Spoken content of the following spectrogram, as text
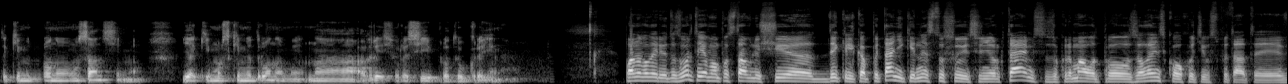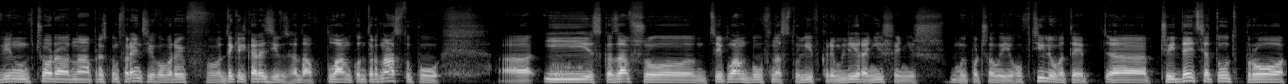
такими дроновими санкціями, як і морськими дронами на агресію Росії проти України. Пане Валерію, дозвольте, я вам поставлю ще декілька питань, які не стосуються Нью-Йорк Таймс. Зокрема, от про Зеленського хотів спитати. Він вчора на прес-конференції говорив декілька разів, згадав план контрнаступу і сказав, що цей план був на столі в Кремлі раніше, ніж ми почали його втілювати. Е, Чи йдеться тут про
